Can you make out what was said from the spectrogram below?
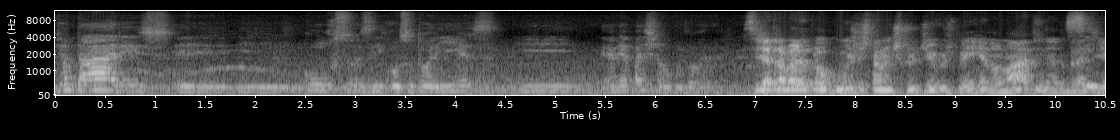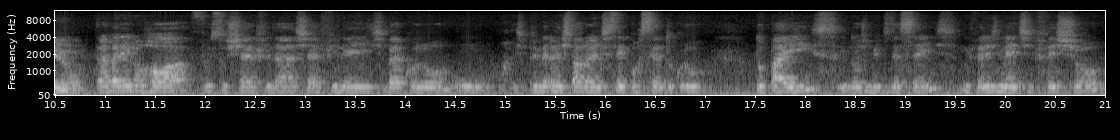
jantares, e, e cursos e consultorias, e é a minha paixão agora. Você já trabalhou para alguns restaurantes crudívos bem renomados né, no Brasil? Sim. Trabalhei no Ró, fui sous-chefe da chefe Inês Braconô, o primeiro restaurante 100% cru do país, em 2016. Infelizmente fechou.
